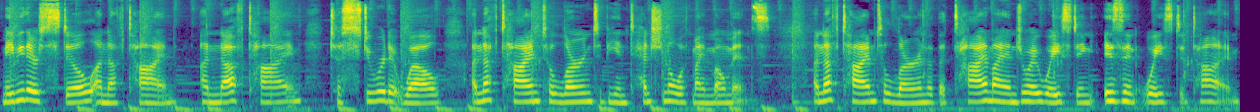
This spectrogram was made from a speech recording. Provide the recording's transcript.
Maybe there's still enough time, enough time to steward it well, enough time to learn to be intentional with my moments, enough time to learn that the time I enjoy wasting isn't wasted time,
